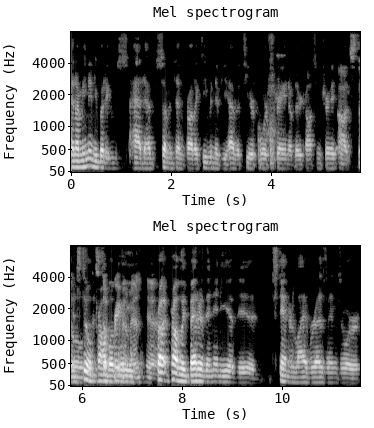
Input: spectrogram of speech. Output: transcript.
and I mean anybody who's had to have seven ten products, even if you have a tier four strain of their concentrate, Oh, it's still It's still probably- premium. Yeah. pro- probably better than any of the standard live resins or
